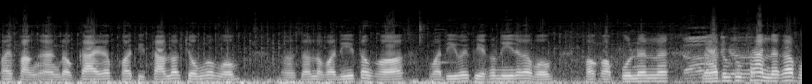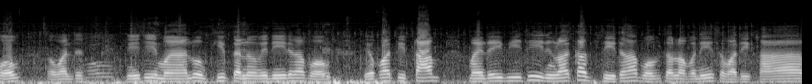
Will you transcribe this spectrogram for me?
ไปฝั่งอ่างดอกกายครับ คอยติดตามรับชมครับผมเอ่อสำหรับวันนี้ต้องขอสวัสดีไว้เพียงเท่านี้นะครับผม ขอขอบคุณนั้นนะนะทุกทุกๆท่านนะครับผมเอ่อวันนี้ที่มาร่วมคลิปกันในวันนี้นะครับผม เดี๋ยวคอยติดตาม ใหม่ใน EP ที่ 194 นะครับผมสำหรับวันนี้สวัสดีครับ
